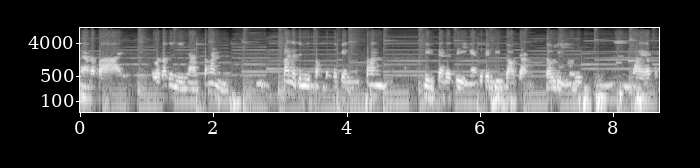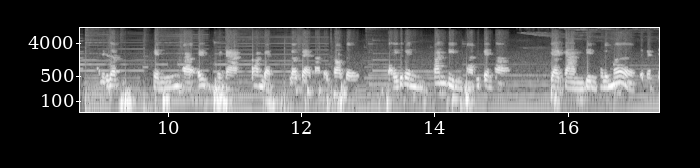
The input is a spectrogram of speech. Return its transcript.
งานระบาย แล้วก็จะมีงานปั้นปั้นอาจจะมีสองแบบจะเป็นปั้นดินแฟนตาซีไงจะเป็นดินดาวจากเกาหลี ใช่ครับผมอันนี้ก็จะเป็นอ่าเอ้ในการปั้นแบบแล้วแต่ตามใจชอบเลย อันนี้จะเป็นปั้นดินอ่าที่เป็นอ่าแจกันดินโพลิเมอร์ จะเป็นแจ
